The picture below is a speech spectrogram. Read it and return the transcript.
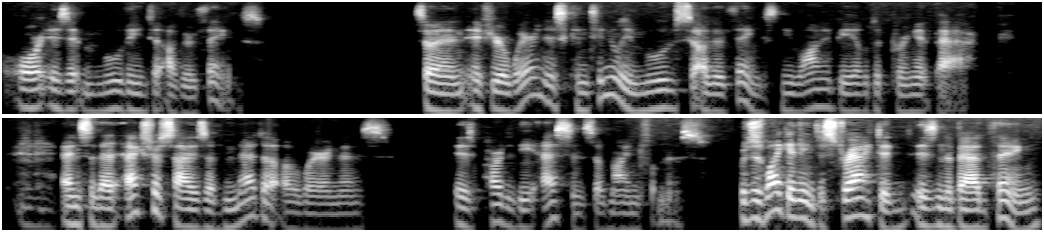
or is it moving to other things? So, and if your awareness continually moves to other things, you want to be able to bring it back. Mm-hmm. And so, that exercise of meta awareness is part of the essence of mindfulness, which is why getting distracted isn't a bad thing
